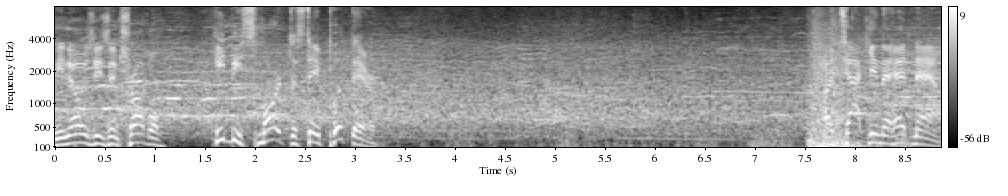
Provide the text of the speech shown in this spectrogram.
He knows he's in trouble. He'd be smart to stay put there. Attacking the head now.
